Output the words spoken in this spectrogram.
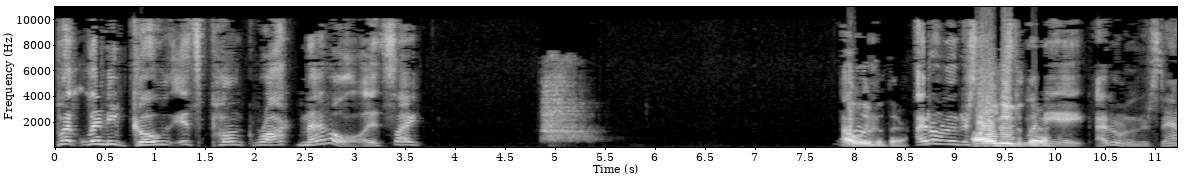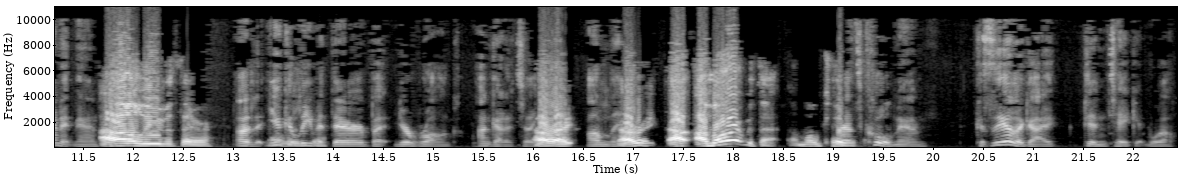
But let me go. It's punk rock metal. It's like I'll leave it there. I don't understand. I'll leave it there. Lemmy. I don't understand it, man. I'll leave it there. Oh, you I'll can leave leave it it there, but you're wrong. I'm gonna tell you. All right. I'll leave. All right. I, I'm all right with that. I'm okay That's with cool, man. Because the other guy didn't take it well.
